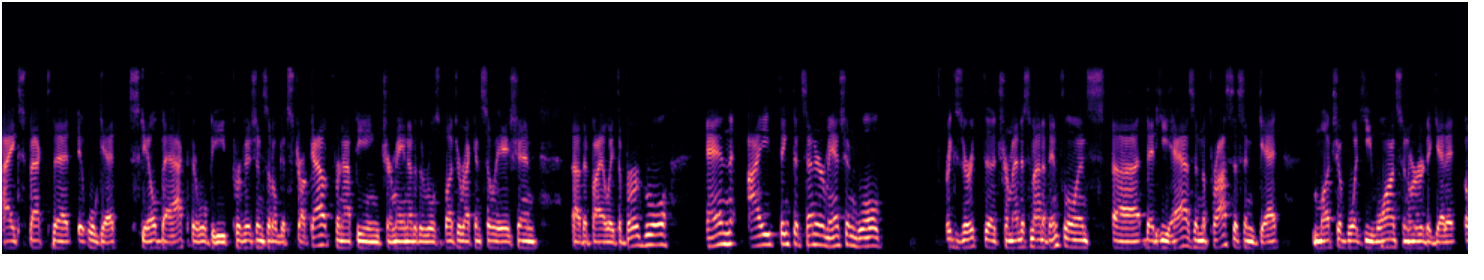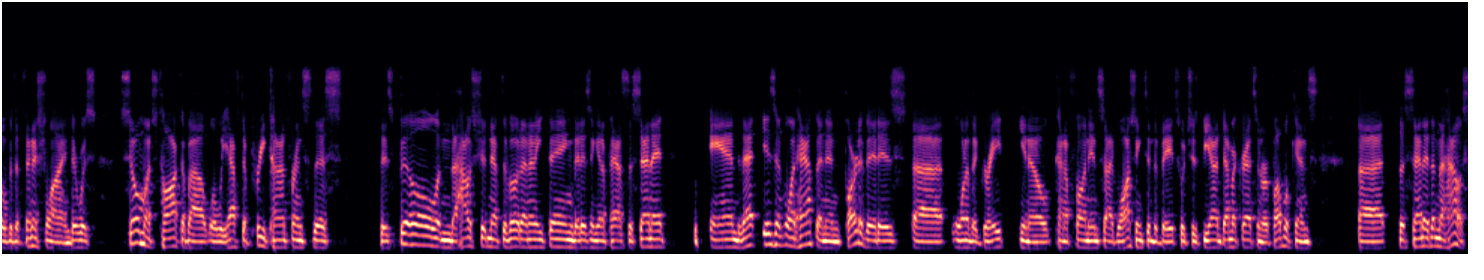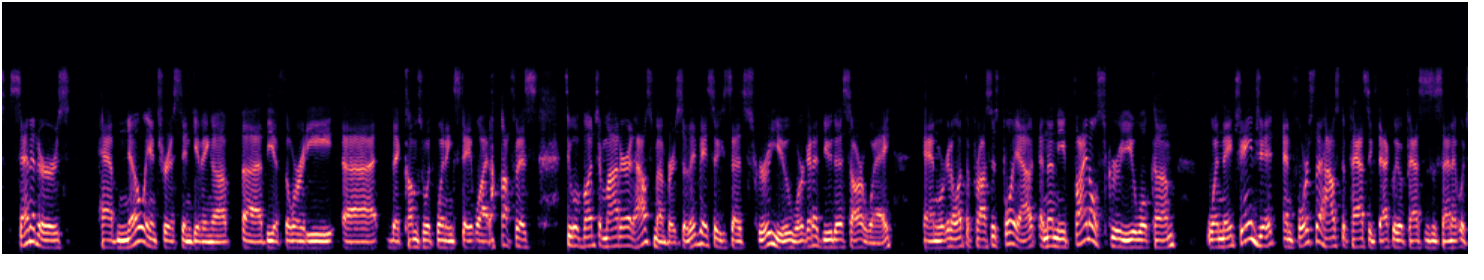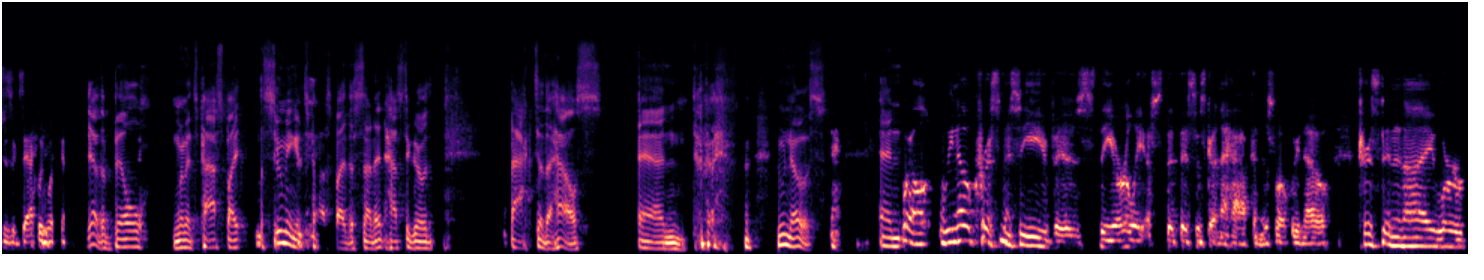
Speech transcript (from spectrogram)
I expect that it will get scaled back. There will be provisions that will get struck out for not being germane under the rules of budget reconciliation uh, that violate the Byrd rule. And I think that Senator Manchin will exert the tremendous amount of influence uh, that he has in the process and get much of what he wants in order to get it over the finish line. There was so much talk about well, we have to pre-conference this this bill, and the House shouldn't have to vote on anything that isn't going to pass the Senate. And that isn't what happened. And part of it is uh, one of the great, you know, kind of fun inside Washington debates, which is beyond Democrats and Republicans, uh, the Senate and the House. Senators have no interest in giving up uh, the authority uh, that comes with winning statewide office to a bunch of moderate House members. So they basically said, screw you, we're going to do this our way, and we're going to let the process play out. And then the final screw you will come when they change it and force the House to pass exactly what passes the Senate, which is exactly what. Yeah, the bill, when it's passed by, assuming it's passed by the Senate, has to go back to the House. And who knows? And well, we know Christmas Eve is the earliest that this is going to happen, is what we know. Tristan and I were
